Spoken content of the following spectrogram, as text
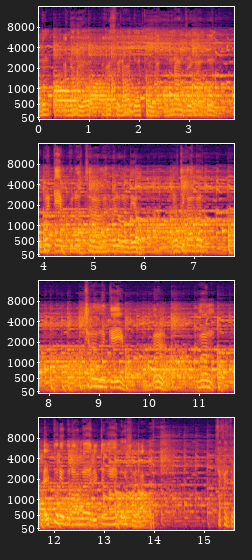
여러분 안녕하세요. 반갑습니다. 노아트입니다. 오늘은 제가 한번 모바일게임 브로트를 한번 해보려고 하는데요. 오늘 제가 한번 치르는 게임을 한번 엘프립으로 한번 1등 해보겠습니다. 시작하죠.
